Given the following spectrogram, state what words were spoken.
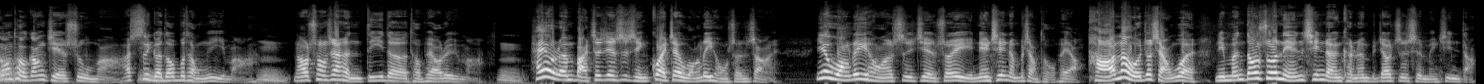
公投刚结束嘛，啊，四个都不同意嘛。嗯，然后创下很低的投票率嘛。嗯，还有人把这件事情怪在王力宏身上，哎，因为王力宏的事件，所以年轻人不想投票。好，那我就想问，你们都说年轻人可能比较支持民进党，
